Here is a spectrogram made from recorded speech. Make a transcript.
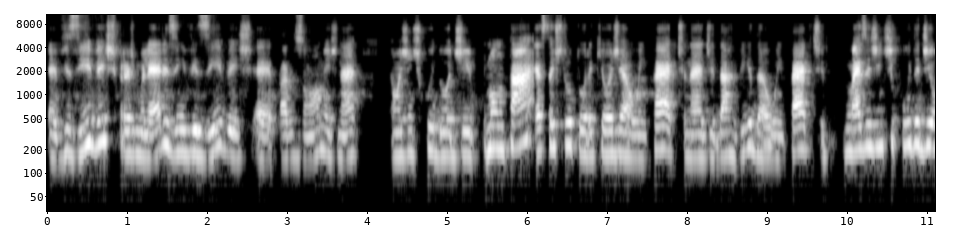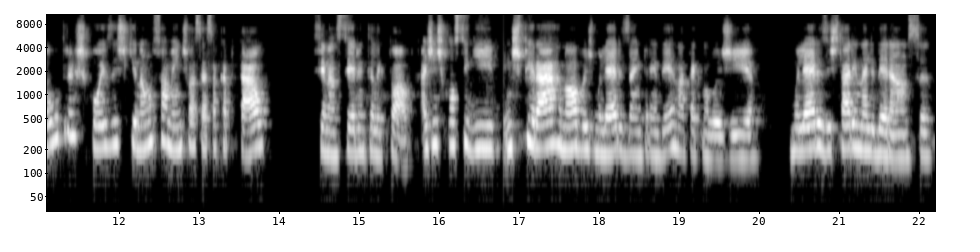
é, visíveis para as mulheres e invisíveis é, para os homens, né? Então, a gente cuidou de montar essa estrutura que hoje é o Impact, né, de dar vida ao Impact, mas a gente cuida de outras coisas que não somente o acesso a capital financeiro e intelectual. A gente conseguir inspirar novas mulheres a empreender na tecnologia, mulheres estarem na liderança,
